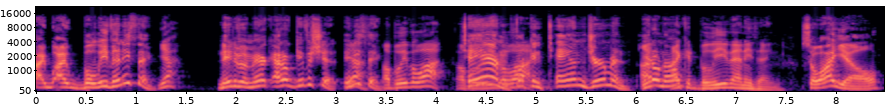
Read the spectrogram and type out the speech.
I, I believe anything. Yeah. Native American, I don't give a shit. Yeah, Anything. I'll believe a lot. I'll tan, believe a lot. fucking tan German. I don't know. I could believe anything. So I yell,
